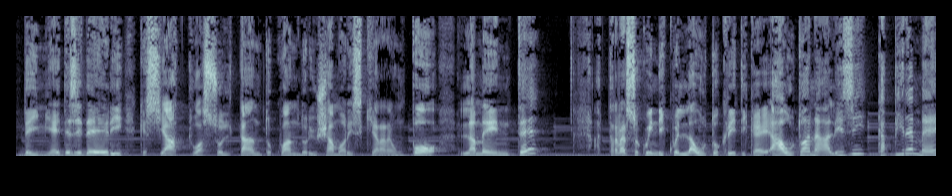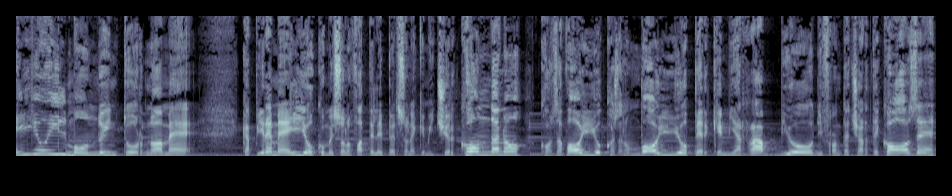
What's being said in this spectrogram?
dei miei desideri, che si attua soltanto quando riusciamo a rischiarare un po' la mente, attraverso quindi quell'autocritica e autoanalisi, capire meglio il mondo intorno a me capire meglio come sono fatte le persone che mi circondano, cosa voglio, cosa non voglio, perché mi arrabbio di fronte a certe cose,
